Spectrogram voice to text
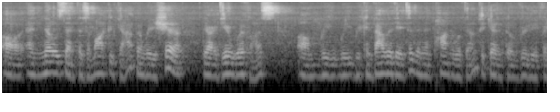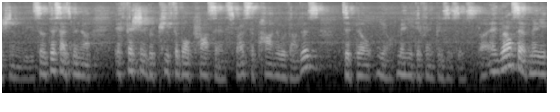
uh, and knows that there's a market gap, and we share their idea with us. Um, we, we, we can validate it and then partner with them to get it built really efficiently. So this has been an efficient, repeatable process for us to partner with others to build you know, many different businesses. Uh, and we also have many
